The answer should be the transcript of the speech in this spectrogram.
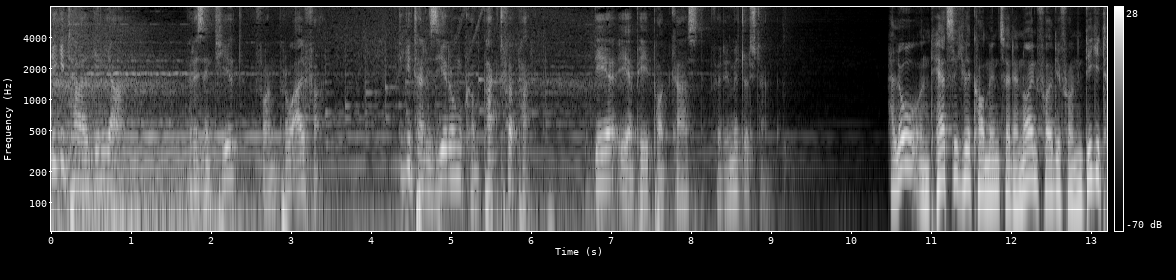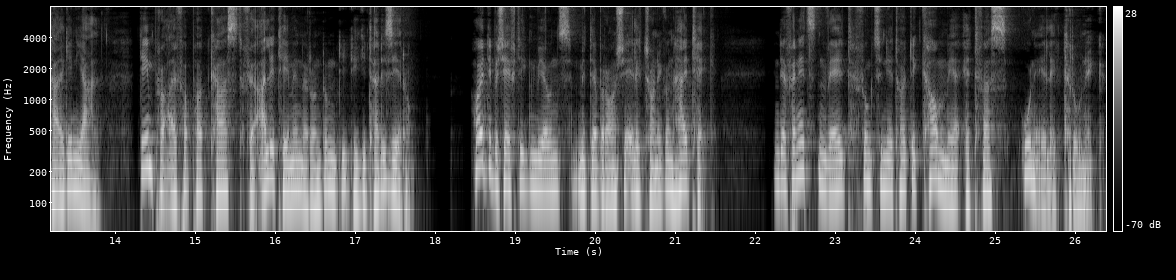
Digital genial. Präsentiert von ProAlpha. Digitalisierung kompakt verpackt. Der ERP-Podcast für den Mittelstand. Hallo und herzlich willkommen zu einer neuen Folge von Digital Genial, dem ProAlpha-Podcast für alle Themen rund um die Digitalisierung. Heute beschäftigen wir uns mit der Branche Elektronik und Hightech. In der vernetzten Welt funktioniert heute kaum mehr etwas ohne Elektronik.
